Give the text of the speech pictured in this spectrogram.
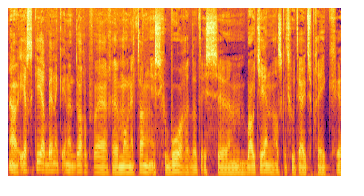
Nou, de eerste keer ben ik in het dorp waar uh, Mona Tang is geboren. Dat is uh, Bautien, als ik het goed uitspreek. Uh,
